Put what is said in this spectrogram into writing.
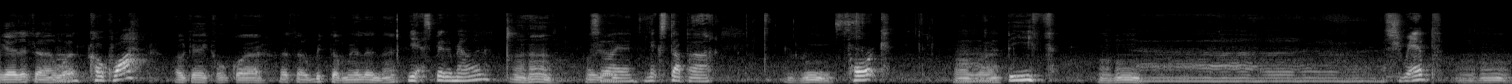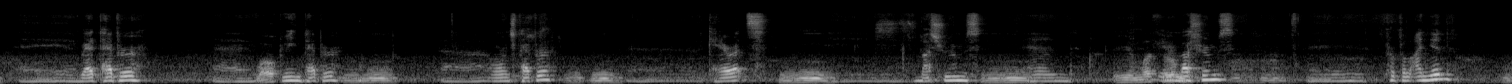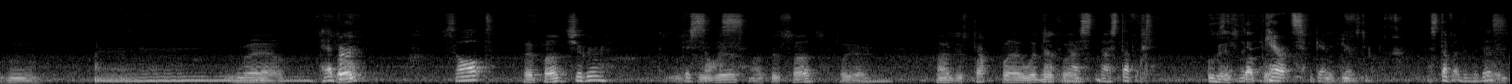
Okay, that's uh, Uh, what? cocoa. Okay, cocoa. That's a bitter melon, huh? Yes, bitter melon. Uh huh. Okay. So I mixed up uh, Mhm. pork, All right. beef, Mhm. uh, shrimp, Mhm. uh, red pepper, uh, Wow. green pepper, Mhm. uh, orange pepper, Mhm. carrots, Mhm. mushrooms, and Eating ear mushroom. mushrooms, uh, purple onion, Mhm. Well, pepper, salt, pepper. sugar, fish sauce. uh, fish sauce. Okay. I'll just stuff uh, with No, it. no, no, stuff it. Okay, stuff it. carrots, forget Mhm. carrots too. Stuff it with. Okay. This.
